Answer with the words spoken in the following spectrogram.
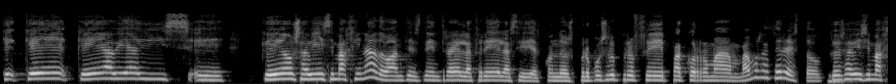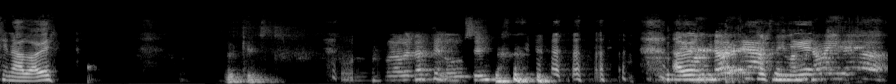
¿Qué, qué- qué habíais, eh, qué os habíais imaginado antes de entrar en la Feria de las Ideas? Cuando os propuso el profe Paco Román, vamos a hacer esto. ¿Qué os habéis imaginado? A ver. Pues la verdad es que no lo sé. A Me ver, imaginaba ideas, José me Miguel. imaginaba ideas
